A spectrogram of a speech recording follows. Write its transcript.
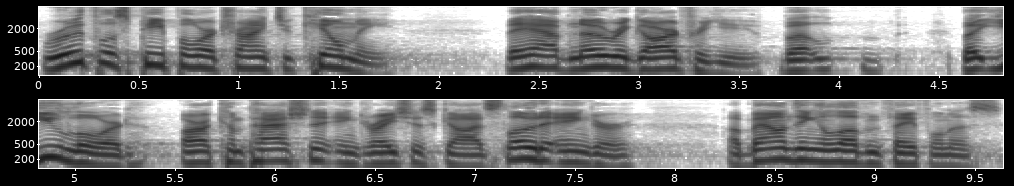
Ruthless people are trying to kill me. They have no regard for you. But, but you, Lord, are a compassionate and gracious God, slow to anger, abounding in love and faithfulness.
